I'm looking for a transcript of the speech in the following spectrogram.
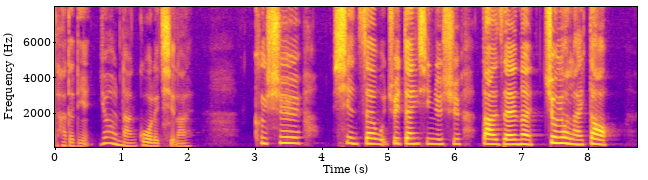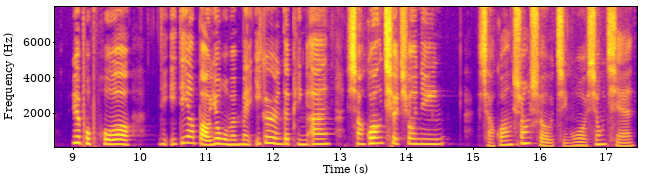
他的脸又难过了起来。可是，现在我最担心的是大灾难就要来到。月婆婆，你一定要保佑我们每一个人的平安。小光，求求您！小光双手紧握胸前，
